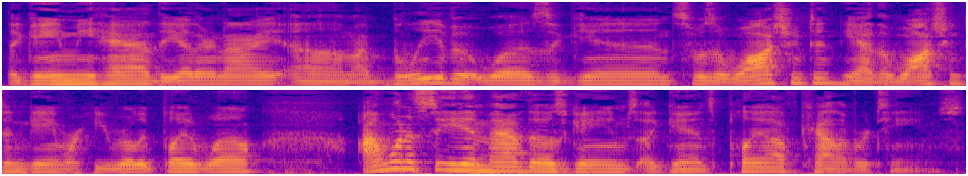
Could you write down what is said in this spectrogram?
the game he had the other night. Um, I believe it was against was it Washington? Yeah, the Washington game where he really played well. I want to see him have those games against playoff caliber teams.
